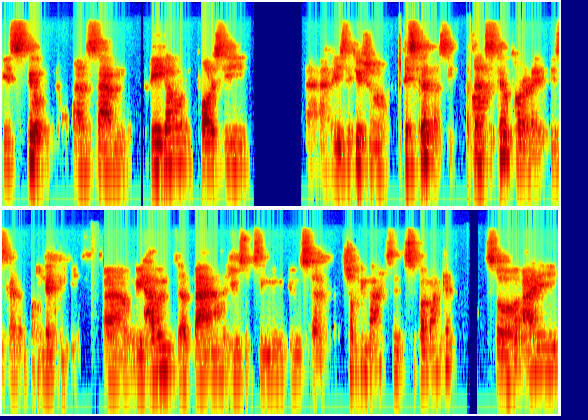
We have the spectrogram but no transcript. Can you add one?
is still some legal policy and institutional discrepancy that still tolerate this kind of inequity uh, we haven't uh, banned the use of single-use uh, shopping bags in supermarket. So I,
